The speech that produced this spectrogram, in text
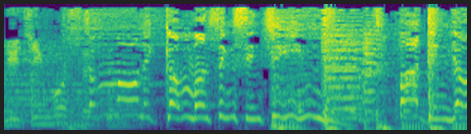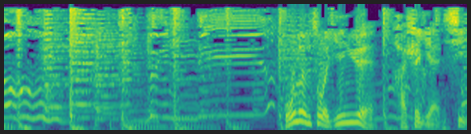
已经陌生。你今晚声线尖，发定有。无论做音乐还是演戏，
